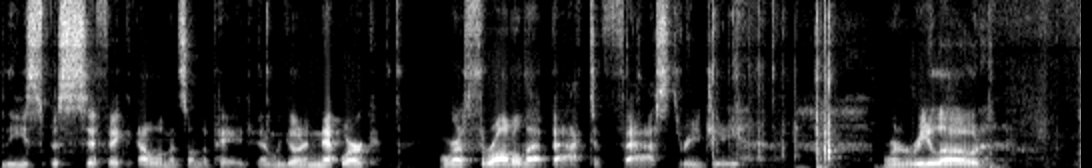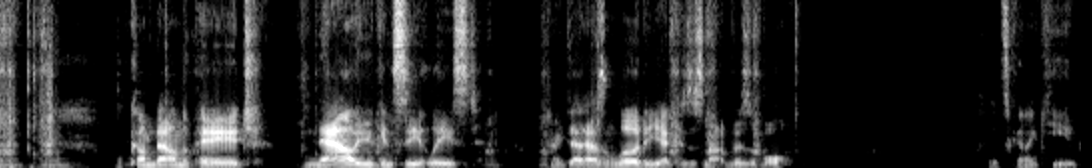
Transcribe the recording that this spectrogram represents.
these specific elements on the page and we go to network, we're going to throttle that back to fast 3G. We're going to reload. Come down the page. Now you can see at least, right? That hasn't loaded yet because it's not visible. So it's going to keep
